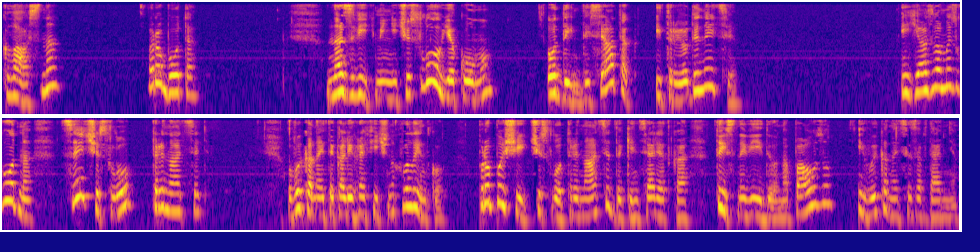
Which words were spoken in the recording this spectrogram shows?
Класна робота. Назвіть мені число, в якому один десяток і три одиниці. І я з вами згодна. Це число 13. Виконайте каліграфічну хвилинку. Пропишіть число 13 до кінця рядка. Тисни відео на паузу і виконай це завдання.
